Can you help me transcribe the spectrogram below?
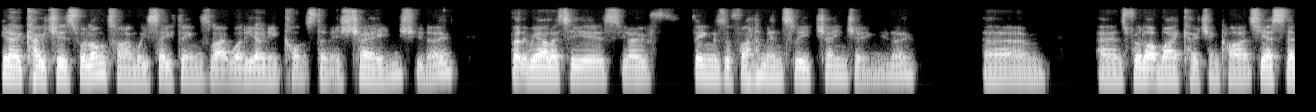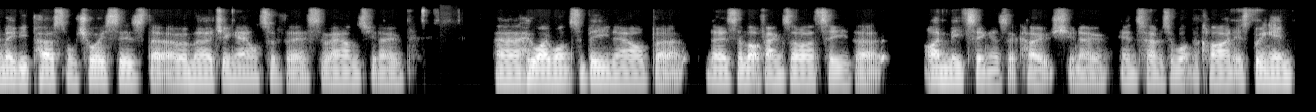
you know, coaches for a long time, we say things like, well, the only constant is change, you know, but the reality is, you know, things are fundamentally changing, you know. Um, and for a lot of my coaching clients, yes, there may be personal choices that are emerging out of this around, you know, uh, who I want to be now, but there's a lot of anxiety that I'm meeting as a coach, you know, in terms of what the client is bringing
